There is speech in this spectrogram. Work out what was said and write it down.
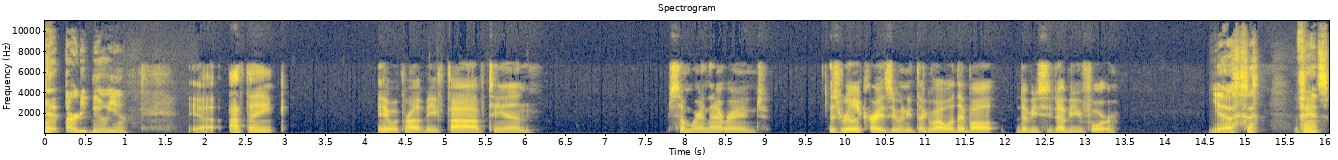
Thirty billion. Yeah, I think it would probably be five, ten, somewhere in that range. It's really crazy when you think about what they bought WCW for. Yeah, Vince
